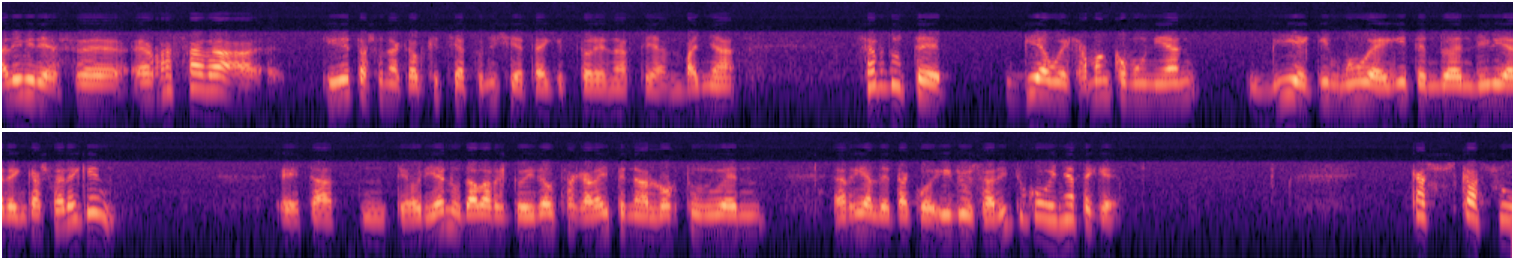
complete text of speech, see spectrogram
adibidez, eh, erraza da kidetasunak aurkitzea Tunisia eta Egiptoren artean, baina zer dute bi hauek aman komunian, biekin muga egiten duen Libiaren kasuarekin? Eta teorian udabarriko irautza garaipena lortu duen herrialdetako iruz arituko gineateke. Kasuz-kasu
